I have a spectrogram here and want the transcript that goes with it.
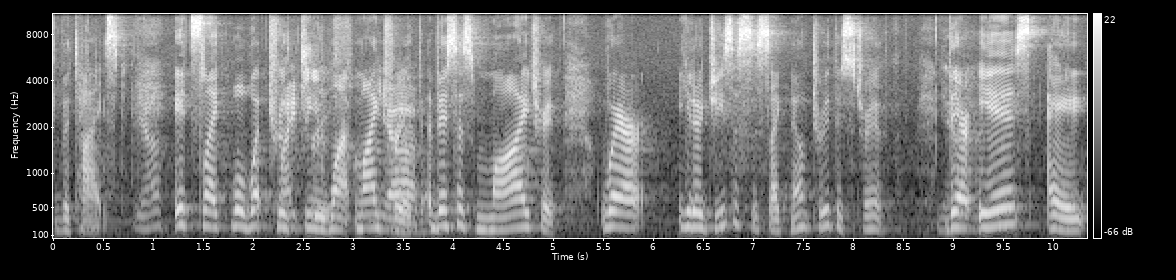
relativized. Yeah. It's like, well, what truth My do you want? My Yeah. truth. This is my truth. Where, you know, Jesus is like, no, truth is truth. There is a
